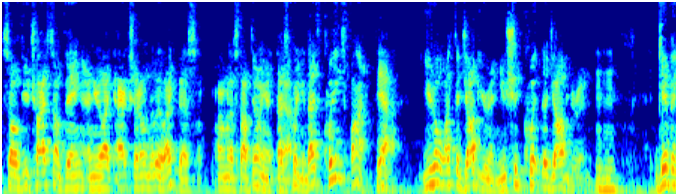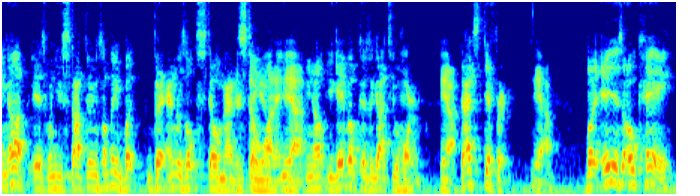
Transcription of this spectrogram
So if you try something and you're like, actually, I don't really like this, I'm going to stop doing it. That's Yeah. quitting. That's quitting's fine. Yeah. You don't like the job you're in. You should quit the job you're in. Mm-hmm. Giving up is when you stop doing something, but the end result still matters. you. You still want it, yeah. You know, you gave up because it got too hard. Yeah. That's different. Yeah. But it is okay.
